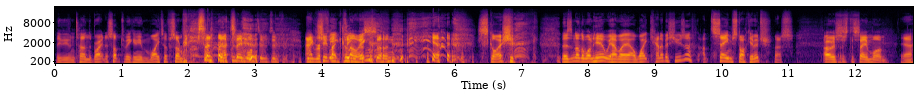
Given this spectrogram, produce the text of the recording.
They've even turned the brightness up to make him even whiter for some reason. they want him to be Actually reflecting glowing. the sun. Scottish. There's another one here. We have a, a white cannabis user. Uh, same stock image. That's Oh, it's just the same one. yeah.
